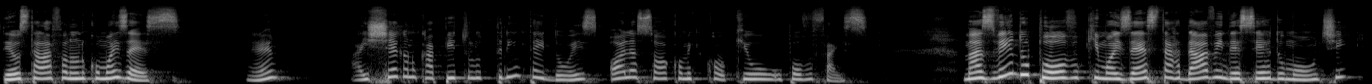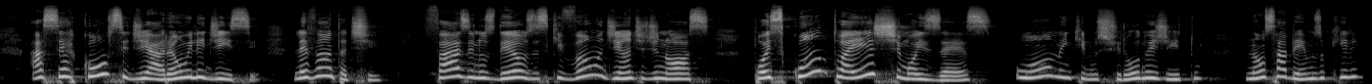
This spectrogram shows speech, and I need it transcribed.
Deus está lá falando com Moisés. Né? Aí chega no capítulo 32, olha só como que o, o povo faz. Mas vendo o povo que Moisés tardava em descer do monte, acercou-se de Arão e lhe disse: Levanta-te, Faze-nos deuses que vão adiante de nós, pois quanto a este Moisés, o homem que nos tirou do Egito, não sabemos o que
